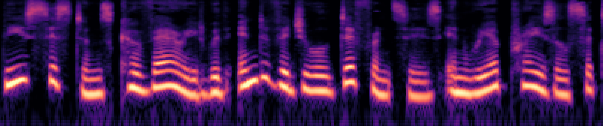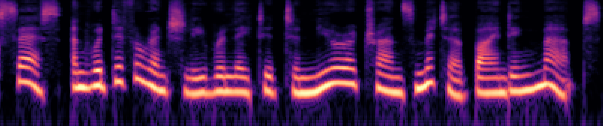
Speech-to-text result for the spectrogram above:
These systems covaried with individual differences in reappraisal success and were differentially related to neurotransmitter binding maps,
